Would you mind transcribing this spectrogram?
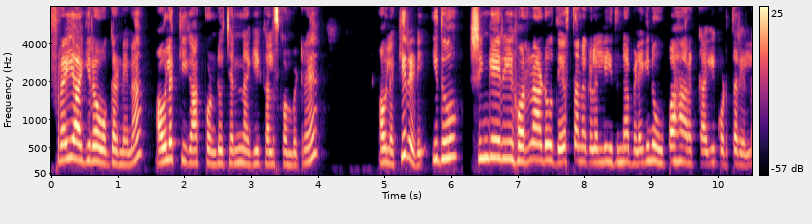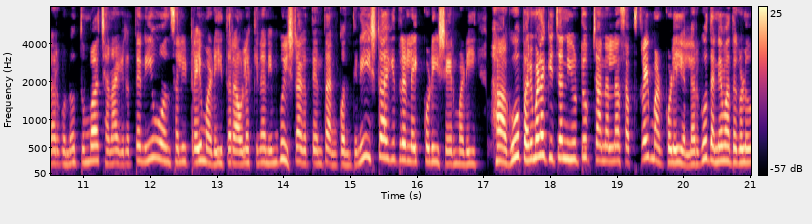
ಫ್ರೈ ಆಗಿರೋ ಒಗ್ಗರಣೆನ ಅವಲಕ್ಕಿಗೆ ಹಾಕ್ಕೊಂಡು ಚೆನ್ನಾಗಿ ಕಲಿಸ್ಕೊಂಡ್ಬಿಟ್ರೆ ಅವಲಕ್ಕಿ ರೆಡಿ. ಇದು ಶೃಂಗೇರಿ, ಹೊರನಾಡು ದೇವಸ್ಥಾನಗಳಲ್ಲಿ ಇದನ್ನ ಬೆಳಗಿನ ಉಪಹಾರಕ್ಕಾಗಿ ಕೊಡ್ತಾರೆ ಎಲ್ಲರಿಗೂ ತುಂಬ ಚೆನ್ನಾಗಿರುತ್ತೆ. ನೀವು ಒಂದ್ಸಲಿ ಟ್ರೈ ಮಾಡಿ, ಈ ಥರ ಅವಲಕ್ಕಿನ ನಿಮಗೂ ಇಷ್ಟ ಆಗುತ್ತೆ ಅಂತ ಅನ್ಕೊಂತೀನಿ. ಇಷ್ಟ ಆಗಿದ್ರೆ ಲೈಕ್ ಕೊಡಿ, ಶೇರ್ ಮಾಡಿ. ಹಾಗೂ ಪರಿಮಳ ಕಿಚನ್ ಯೂಟ್ಯೂಬ್ ಚಾನಲ್ನ ಸಬ್ಸ್ಕ್ರೈಬ್ ಮಾಡ್ಕೊಳ್ಳಿ ಎಲ್ಲರಿಗೂ. ಧನ್ಯವಾದಗಳು.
